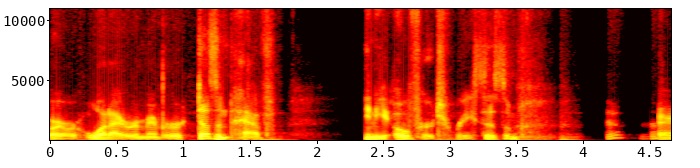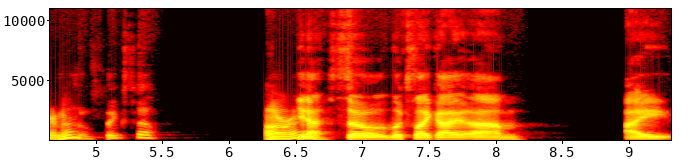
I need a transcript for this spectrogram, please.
or what I remember doesn't have any overt racism. No, no, Fair I enough. don't think so. All right. Yeah. So it looks like I um I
